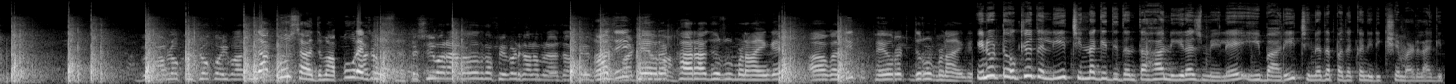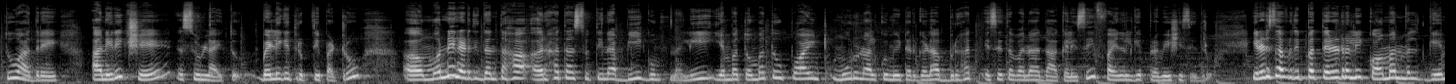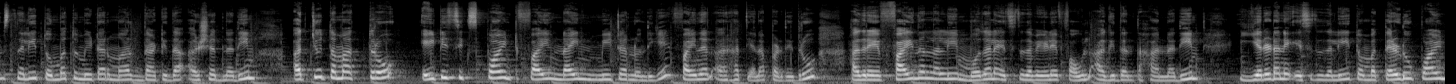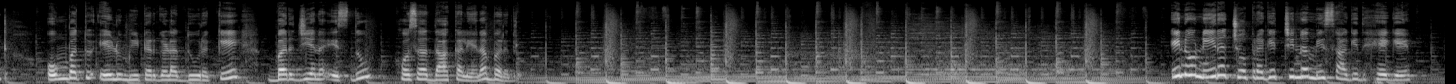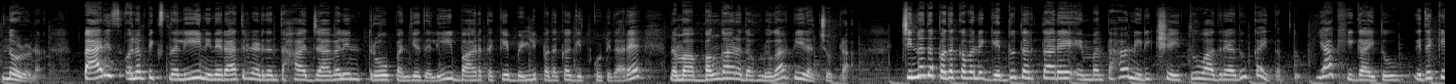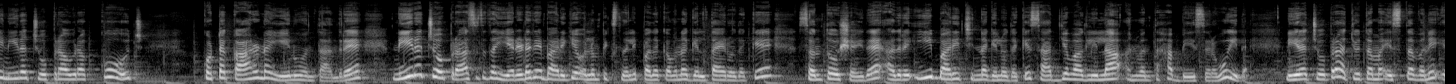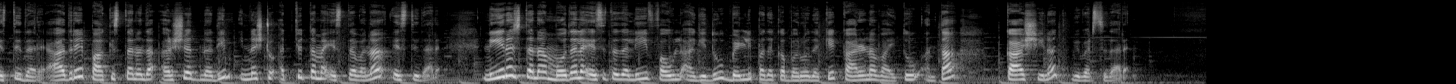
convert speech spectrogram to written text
आप लोग खुश हो कोई बात ना खुश है जमा पूरे खुश है पिछली बार आया था तो उसका फेवरेट खाना बनाया था आपने हाँ जी फेवरेट खाना जरूर बनाएंगे आपका जी फेवरेट जरूर बनाएंगे ಇನ್ನು ಟೋಕಿಯೋದಲ್ಲಿ ಚಿನ್ನ ಗೆದ್ದಿದ್ದಂತಹ ನೀರಜ್ ಮೇಲೆ ಈ ಬಾರಿ ಚಿನ್ನದ ಪದಕ ನಿರೀಕ್ಷೆ ಮಾಡಲಾಗಿತ್ತು ಆದರೆ ಆ ನಿರೀಕ್ಷೆ ಸುಳ್ಳಾಯಿತು ಬೆಳ್ಳಿಗೆ ತೃಪ್ತಿಪಟ್ಟರು ಆ, ಮೊನ್ನೆ ನಡೆದಿದ್ದಂತಹ ಅರ್ಹತಾ ಸುತ್ತಿನ ಬಿ ಗುಂಪಿನಲ್ಲಿ ಎಂಬತ್ತೊಂಬತ್ತು ಪಾಯಿಂಟ್ ಮೂರು ನಾಲ್ಕು ಮೀಟರ್ಗಳ ಬೃಹತ್ ಎಸೆತವನ್ನು ದಾಖಲಿಸಿ ಫೈನಲ್ಗೆ ಪ್ರವೇಶಿಸಿದ್ರು ಎರಡು ಸಾವಿರದ ಇಪ್ಪತ್ತೆರಡರಲ್ಲಿ ಕಾಮನ್ವೆಲ್ತ್ ಗೇಮ್ಸ್ನಲ್ಲಿ ತೊಂಬತ್ತು ಮೀಟರ್ ಮಾರ್ಕ್ ದಾಟಿದ ಅರ್ಷದ್ ನದೀಮ್ ಅತ್ಯುತ್ತಮ throw eighty six point five nine ಮೀಟರ್ನೊಂದಿಗೆ final ಅರ್ಹತೆಯನ್ನು ಪಡೆದಿದ್ರು. ಆದರೆ ಫೈನಲ್ನಲ್ಲಿ ಮೊದಲ ಎಸೆತದ ವೇಳೆ ಫೌಲ್ ಆಗಿದ್ದಂತಹ ನದೀಮ್ ಎರಡನೇ ಎಸೆತದಲ್ಲಿ ತೊಂಬತ್ತೆರಡು ಪಾಯಿಂಟ್ ಒಂಬತ್ತು ಏಳು ಮೀಟರ್ಗಳ ದೂರಕ್ಕೆ ಬರ್ಜಿಯನ್ನು ಎಸೆದು ಹೊಸ ದಾಖಲೆಯನ್ನು ಬರೆದ್ರು. ಇನ್ನು ನೀರಜ್ ಚೋಪ್ರಾಗೆ ಚಿನ್ನ ಮಿಸ್ ಆಗಿದ್ದು ಹೇಗೆ? ನೋಡೋಣ. ಪ್ಯಾರಿಸ್ ಒಲಿಂಪಿಕ್ಸ್ನಲ್ಲಿ ನಿನ್ನೆ ರಾತ್ರಿ ನಡೆದಂತಹ ಜಾವೆಲಿನ್ ಥ್ರೋ ಪಂದ್ಯದಲ್ಲಿ ಭಾರತಕ್ಕೆ ಬೆಳ್ಳಿ ಪದಕ ಗೆದ್ದುಕೊಟ್ಟಿದ್ದಾರೆ ನಮ್ಮ ಬಂಗಾರದ ಹುಡುಗ ನೀರಜ್ ಚೋಪ್ರಾ. ಚಿನ್ನದ ಪದಕವನ್ನೇ ಗೆದ್ದು ತರ್ತಾರೆ ಎಂಬಂತಹ ನಿರೀಕ್ಷೆ ಇತ್ತು, ಆದರೆ ಅದು ಕೈತಪ್ಪಿತು ಯಾಕೆ ಹೀಗಾಯಿತು? ಇದಕ್ಕೆ ನೀರಜ್ ಚೋಪ್ರಾ ಅವರ ಕೋಚ್ ಕೊಟ್ಟ ಕಾರಣ ಏನು ಅಂತ ಅಂದರೆ, ನೀರಜ್ ಚೋಪ್ರಾ ಸತತ ಎರಡನೇ ಬಾರಿಗೆ ಒಲಿಂಪಿಕ್ಸ್ನಲ್ಲಿ ಪದಕವನ್ನು ಗೆಲ್ತಾ ಇರೋದಕ್ಕೆ ಸಂತೋಷ ಇದೆ. ಆದರೆ ಈ ಬಾರಿ ಚಿನ್ನ ಗೆಲ್ಲೋದಕ್ಕೆ ಸಾಧ್ಯವಾಗಲಿಲ್ಲ ಅನ್ನುವಂತಹ ಬೇಸರವೂ ಇದೆ. ನೀರಜ್ ಚೋಪ್ರಾ ಅತ್ಯುತ್ತಮ ಎಸ್ತವನ್ನೇ ಎಸ್ತಿದ್ದಾರೆ ಆದರೆ ಪಾಕಿಸ್ತಾನದ ಅರ್ಷದ್ ನದೀಮ್ ಇನ್ನಷ್ಟು ಅತ್ಯುತ್ತಮ ಎಸ್ತವನ ಎಸ್ತಿದ್ದಾರೆ. ನೀರಜ್ ತನ್ನ ಮೊದಲ ಎಸೆತದಲ್ಲಿ ಫೌಲ್ ಆಗಿದ್ದು ಬೆಳ್ಳಿ ಪದಕ ಬರೋದಕ್ಕೆ ಕಾರಣವಾಯಿತು ಅಂತ ಕಾಶಿನಾಥ್ ವಿವರಿಸಿದ್ದಾರೆ.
